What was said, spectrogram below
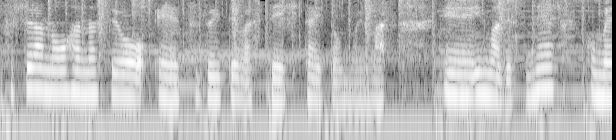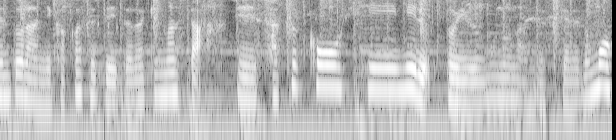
そちらのお話を、えー、続いてはしていきたいと思います、えー、今ですねコメント欄に書かせていただきました、えー、サスコーヒーミルというものなんですけれども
